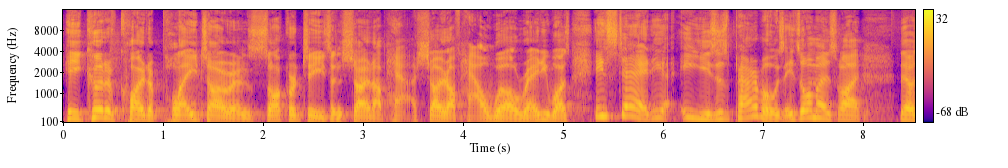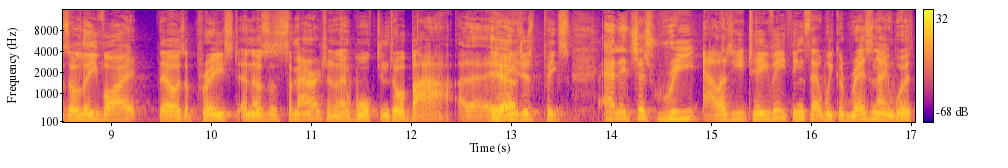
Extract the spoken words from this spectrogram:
He could have quoted Plato and Socrates and showed up how, showed off how well read he was. Instead, he, he uses parables. It's almost like there was a Levite, there was a priest, and there was a Samaritan, and they walked into a bar. Uh, Yeah. He just picks, and it's just reality TV, things that we could resonate with,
